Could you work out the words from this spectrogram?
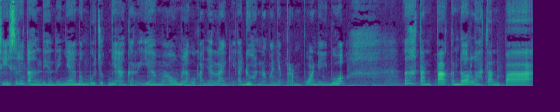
Si istri tak henti-hentinya membujuknya agar ia mau melakukannya lagi. Aduh, namanya perempuan ya ibu. Eh, tanpa kendor lah, tanpa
